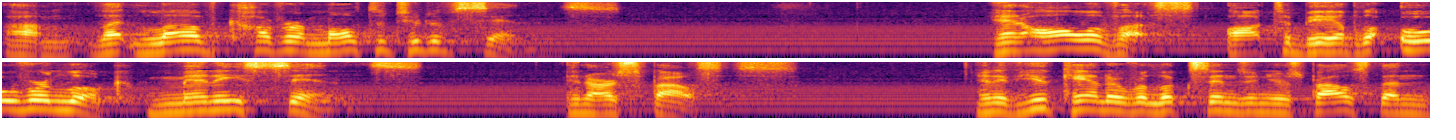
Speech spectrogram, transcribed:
um, let love cover a multitude of sins. And all of us ought to be able to overlook many sins in our spouses. And if you can't overlook sins in your spouse, then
